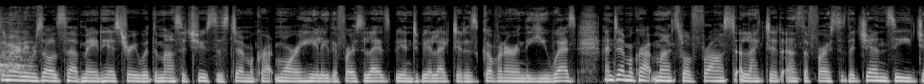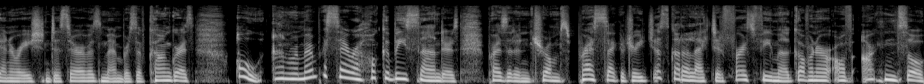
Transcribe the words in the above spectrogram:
Some early results have made history with the Massachusetts Democrat Maura Healey, the first lesbian to be elected as governor in the US, and Democrat Maxwell Frost elected as the first of the Gen Z generation to serve as members of Congress. Oh, and remember Sarah Huckabee Sanders, President Trump's press secretary, just got elected first female governor of Arkansas.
